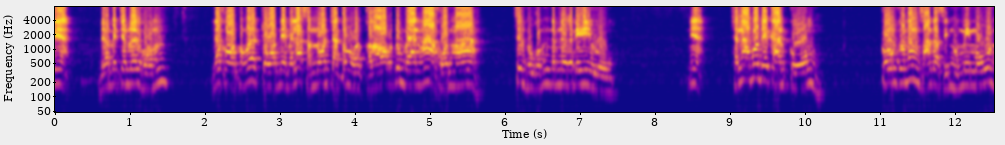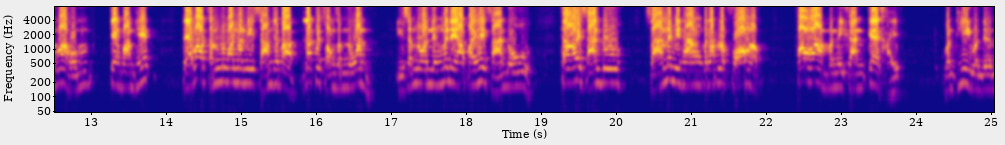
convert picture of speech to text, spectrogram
เนี่ย เดินเป็นจำเลยผม แล้วก็ผมก็โจทเนี่ยไปรักสำนวนจากตำรวจเราตุ้มแบนห้าคนมา ซึ่งถูกผมดำเนินคดีอยู่ เนี่ยชนะเพราะด้วยการโกง โกงจนทั้งศาลตัดสินผมมีมูลว่าผมแจ้งความเท็จแต่ว่าสำนวนมันมีสามฉบับลักไปสองสำนวน อีกสำนวนหนึ่งไม่ได้เอาไปให้ศาลดู ถ้าเอาให้ศาลดูศาลไม่มีทางประทับรับฟ้องหรอกเพราะว่ามันมีการแก้ไขวันที่วันเดือน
